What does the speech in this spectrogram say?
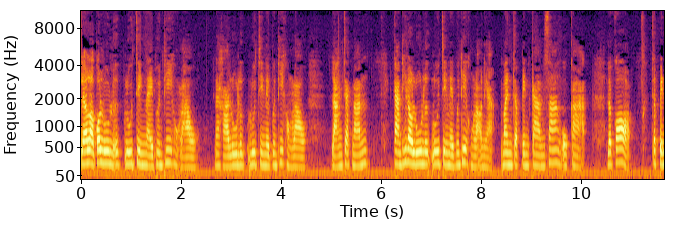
แล้วเราก็รู้ลึกรู้จริงในพื้นที่ของเรานะคะรู้ลึกรู้จริงในพื้นที่ของเรา หลังจากนั้นการที่เรารู้ลึกรู้จริงในพื้นที่ของเราเนี่ยมันจะเป็นการสร้างโอกาส แล้วก็จะเป็น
